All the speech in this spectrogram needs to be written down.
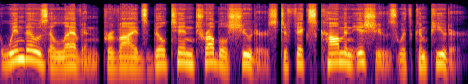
Windows 11 provides built-in troubleshooters to fix common issues with computer.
